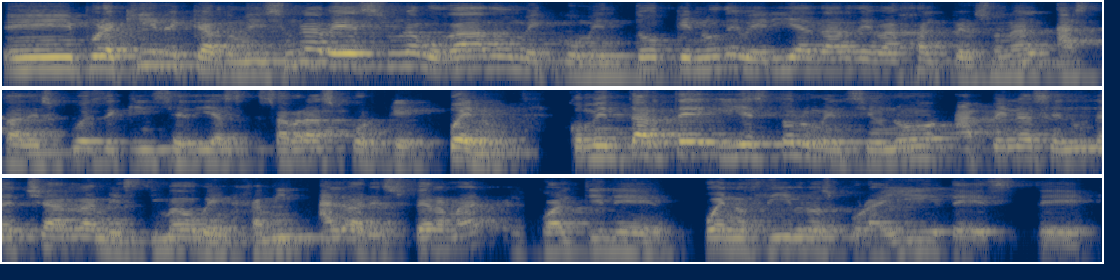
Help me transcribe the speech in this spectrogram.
Eh, por aquí Ricardo me dice, una vez un abogado me comentó que no debería dar de baja al personal hasta después de 15 días. ¿Sabrás por qué? Bueno, comentarte, y esto lo mencionó apenas en una charla mi estimado Benjamín Álvarez Ferman, el cual tiene buenos libros por ahí de, este,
